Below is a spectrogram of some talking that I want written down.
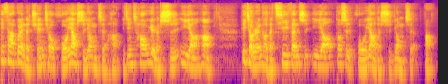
，Instagram 的全球活跃使用者哈已经超越了十亿哦哈。地球人口的七分之一哦，都是活药的使用者。好，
